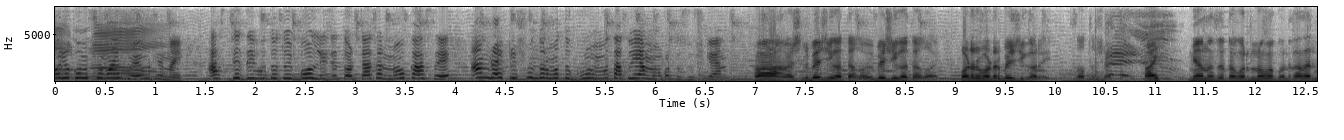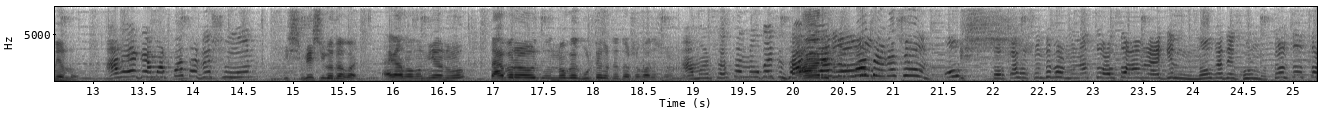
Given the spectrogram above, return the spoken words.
ওইরকম সময় হয়ে ওঠে নাই। আজকে যেহেতু তুই বললি যে তোর চাচার নৌকা আছে আমরা একটু সুন্দর মতো ঘুরবো তা তুই এমন করতেছিস কেন? হ্যাঁ আসলে বেশি কথা কয় বেশি কথা কয়। ফটর ফটর বেশি করে যত সব। ভাই নিয়ে আছে তো করে নৌকা করে দাদা নিয়ে আরে আগে আমার কথাটা শুন। বেশি কথা কয়। আগে আমাকে নিয়ে আনো তারপরে নৌকা ঘুরতে ঘুরতে তোর সব কথা শুনব আমার চাচা না কথাটা শুন উফ, তোর কথা শুনতে পারব না চল তো আমরা একদিন নৌকা দিয়ে ঘুরবো। চল চল চল।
